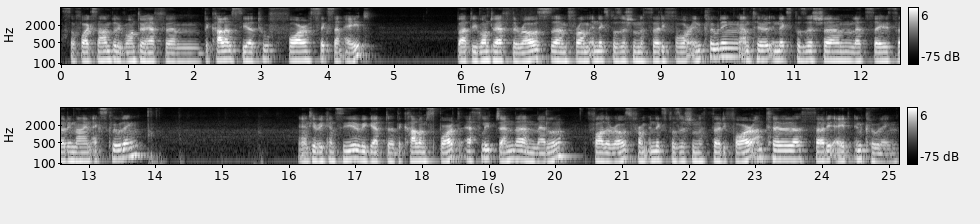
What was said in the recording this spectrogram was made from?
So for example, we want to have um, the columns here 2, 4, 6 and 8. But we want to have the rows um, from index position 34 including until index position, let's say 39 excluding. And here we can see we get uh, the column sport, athlete, gender and medal for the rows from index position 34 until 38 including.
